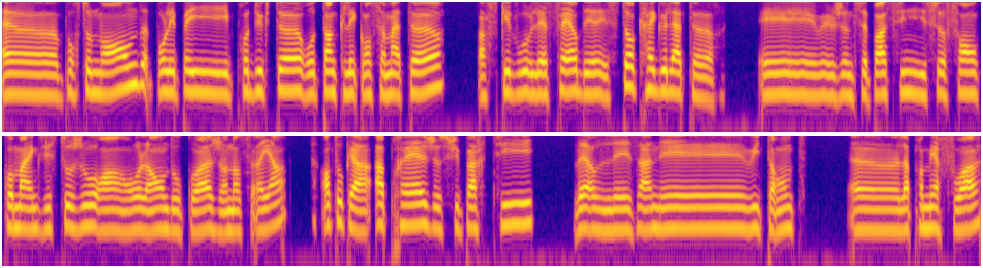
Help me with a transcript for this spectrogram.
euh, pour tout le monde, pour les pays producteurs autant que les consommateurs, parce qu'ils voulaient faire des stocks régulateurs. Et je ne sais pas s'ils se font, comment existe toujours en Hollande ou quoi, je n'en sais rien. En tout cas, après, je suis partie vers les années 80, euh, la première fois,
